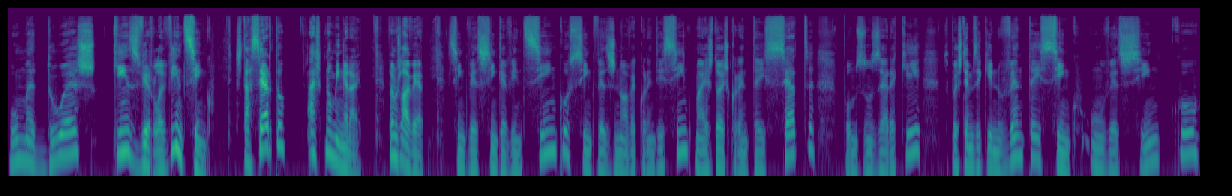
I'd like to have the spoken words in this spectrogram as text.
Uma, duas, 15,25. Está certo? Acho que não me enganei. Vamos lá ver. 5 vezes 5 é 25, 5 vezes 9 é 45, mais 2, 47. Pomos um zero aqui. Depois temos aqui 95. 1 vezes 5,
